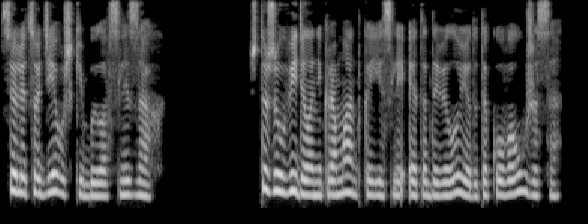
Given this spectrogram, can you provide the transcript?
Все лицо девушки было в слезах. Что же увидела некромантка, если это довело ее до такого ужаса?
